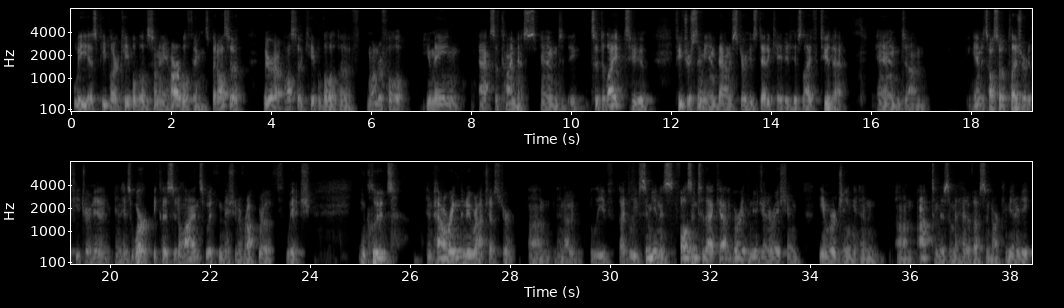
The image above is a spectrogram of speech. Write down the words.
we as people are capable of so many horrible things, but also we are also capable of wonderful, humane acts of kindness. And it's a delight to feature Simeon Banister, who's dedicated his life to that. And um, again, it's also a pleasure to feature him and his work because it aligns with the mission of RocGrowth, which includes empowering the new Rochester. Um, and I would believe, I believe Simeon is falls into that category, the new generation, the emerging and um, optimism ahead of us in our community.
